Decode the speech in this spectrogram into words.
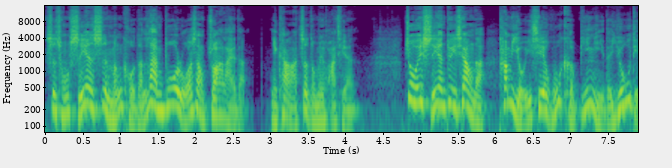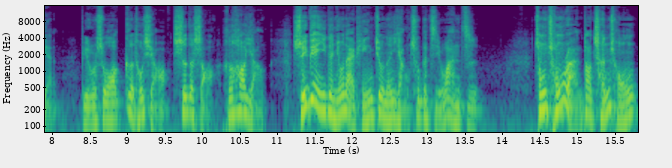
是从实验室门口的烂菠萝上抓来的。你看啊，这都没花钱。作为实验对象呢，他们有一些无可比拟的优点，比如说个头小、吃的少、很好养，随便一个牛奶瓶就能养出个几万只。从虫卵到成虫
